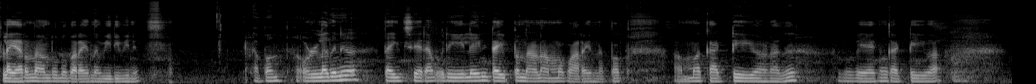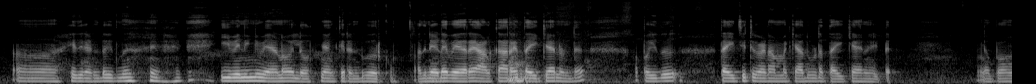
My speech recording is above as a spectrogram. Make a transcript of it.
ഫ്ലെയർ എന്നാന്ന് തോന്നുന്നു പറയുന്ന വിരിവിന്. അപ്പം ഉള്ളതിന് തയ്ച്ചു തരാം. ഒരു എ ലൈൻ ടൈപ്പ് എന്നാണ് അമ്മ പറയുന്നത്. അപ്പം അമ്മ കട്ട് ചെയ്യുവാണത്. അപ്പോൾ വേഗം കട്ട് ചെയ്യുക ഇത് രണ്ടും ഇന്ന് ഈവനിങ് വേണമല്ലോ ഞങ്ങൾക്ക് രണ്ടുപേർക്കും. അതിനിടെ വേറെ ആൾക്കാരെ തയ്ക്കാനുണ്ട്. അപ്പോൾ ഇത് തയ്ച്ചിട്ട് വേണം അമ്മയ്ക്ക് അതുകൂടെ തയ്ക്കാനായിട്ട്. അപ്പം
